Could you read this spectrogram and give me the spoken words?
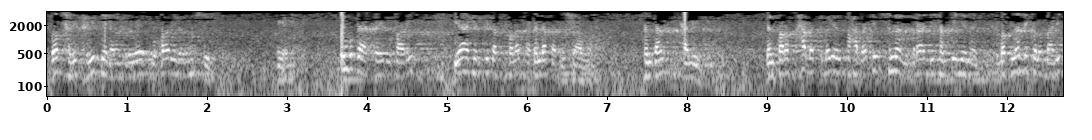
Sebab hadis-hadisnya dalam riwayat Bukhari dan Muslim. Ya. Membuka Sahih Bukhari, di akhir kitab salat akan dapat insyaAllah. Tentang kalimat. Dan para sahabat, sebagian sahabat itu senang berada di sampingnya Nabi. Sebab Nabi kalau balik,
